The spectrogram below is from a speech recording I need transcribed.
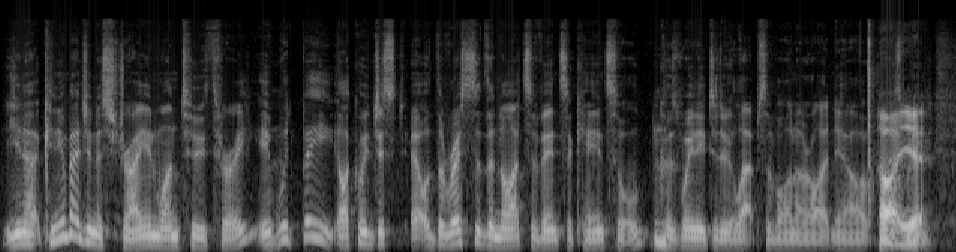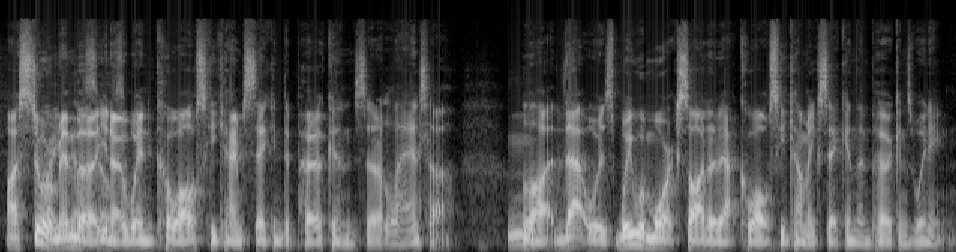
you know, can you imagine Australian one, two, three? It would be like we just uh, the rest of the night's events are cancelled because we need to do laps of honour right now. Mm. Oh yeah, I still remember. You know when Kowalski came second to Perkins at Atlanta. Mm. Like that was we were more excited about Kowalski coming second than Perkins winning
